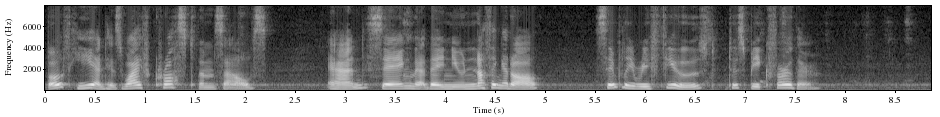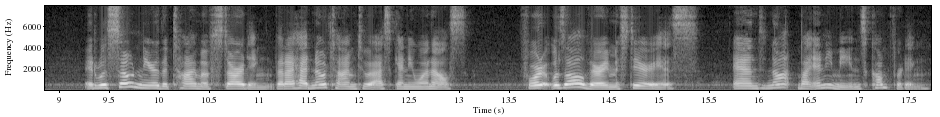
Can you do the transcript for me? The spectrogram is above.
both he and his wife crossed themselves, and, saying that they knew nothing at all, simply refused to speak further. It was so near the time of starting that I had no time to ask anyone else, for it was all very mysterious, and not by any means comforting.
